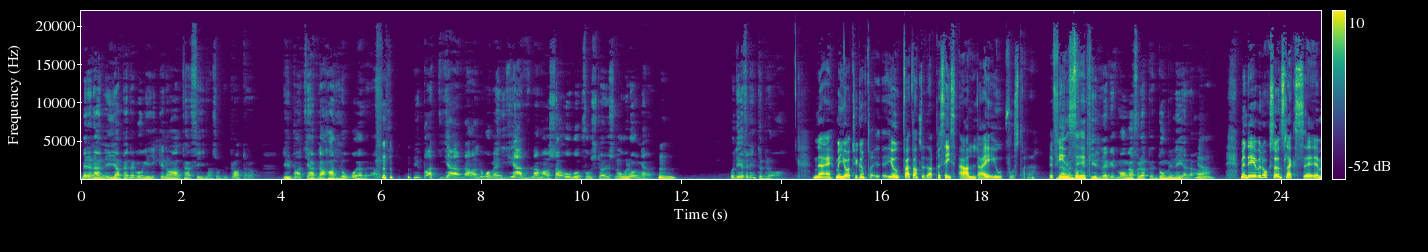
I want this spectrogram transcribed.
med den här nya pedagogiken och allt det här fina som du pratar om. Det är ju bara ett jävla hallå överallt. Det är bara ett jävla hallå med en jävla massa ouppfostrade snorungar. Mm. Och det är väl inte bra? Nej, men jag tycker inte, jag uppfattar inte att precis alla är uppfostrade. Det finns... Nej, men de är tillräckligt många för att dominera. Ja. Men det är väl också en slags eh,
